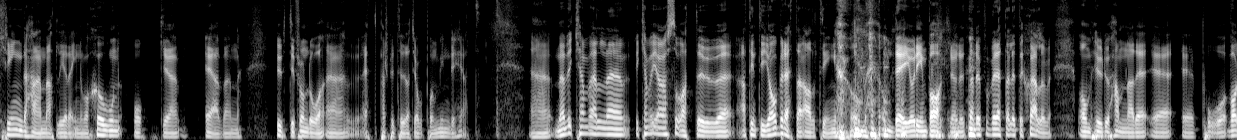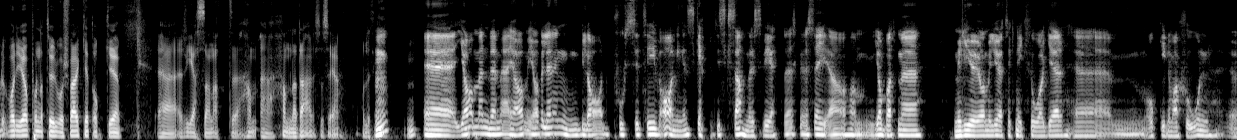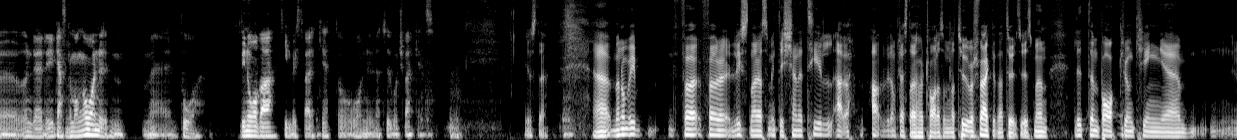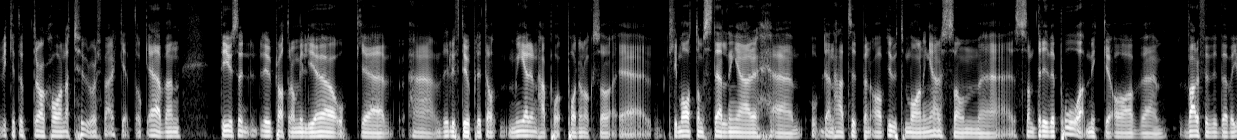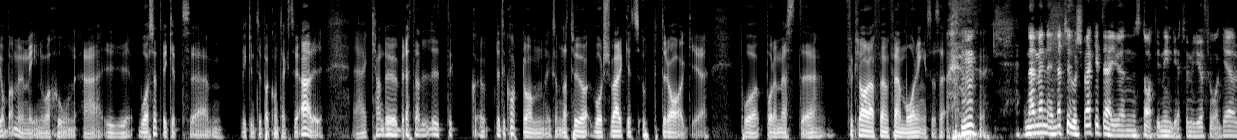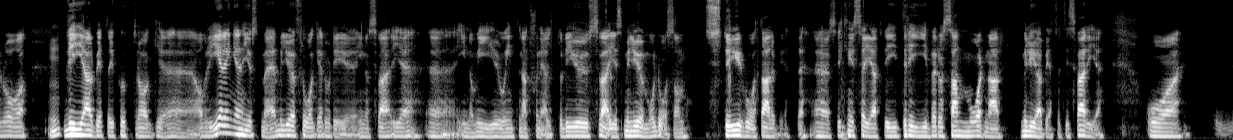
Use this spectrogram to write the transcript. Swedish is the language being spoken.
kring det här med att leda innovation och även utifrån då ett perspektiv att jobba på en myndighet. Eh, men vi kan, väl, eh, vi kan väl göra så att, du, eh, att inte jag berättar allting om, om dig och din bakgrund, utan du får berätta lite själv om hur du hamnade på, vad, vad du gör på Naturvårdsverket och resan att hamna där, så att säga. Mm. Mm. Eh, ja, men vem är jag? Men jag är väl en glad, positiv, aningen skeptisk samhällsvetare, skulle jag säga. Jag har jobbat med miljö och miljöteknikfrågor eh, och innovation eh, under ganska många år nu på Vinnova, Tillväxtverket och nu Naturvårdsverket. Just det. Eh, men om vi, för, för lyssnare som inte känner till, eh, de flesta har hört talas om Naturvårdsverket naturligtvis, men liten bakgrund kring eh, vilket uppdrag har Naturvårdsverket och även det är ju så, du pratar om miljö och Eh, eh, vi lyfter upp lite mer i den här podden också. Eh, klimatomställningar eh, och den här typen av utmaningar som, eh, som driver på mycket av eh, varför vi behöver jobba med, med innovation eh, i, oavsett vilket, eh, vilken typ av kontext vi är i. Eh, kan du berätta lite, lite kort om liksom, Naturvårdsverkets uppdrag på, på den mest förklara för en femåring så att säga. Mm. Nej, men Naturvårdsverket är ju en statlig myndighet för miljöfrågor och mm. vi arbetar ju på uppdrag eh, av regeringen just med miljöfrågor och det är inom Sverige, eh, inom EU och internationellt och det är ju Sveriges miljömål då som styr vårt arbete. Eh, så vi kan ju säga att vi driver och samordnar miljöarbetet i Sverige. Och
